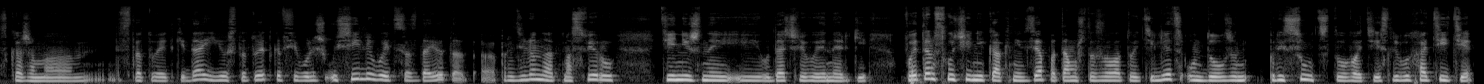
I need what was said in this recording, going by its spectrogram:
скажем, э, статуэтки, да, ее статуэтка всего лишь усиливает, создает определенную атмосферу денежной и удачливой энергии. В этом случае никак нельзя, потому что золотой телец, он должен присутствовать. Если вы хотите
